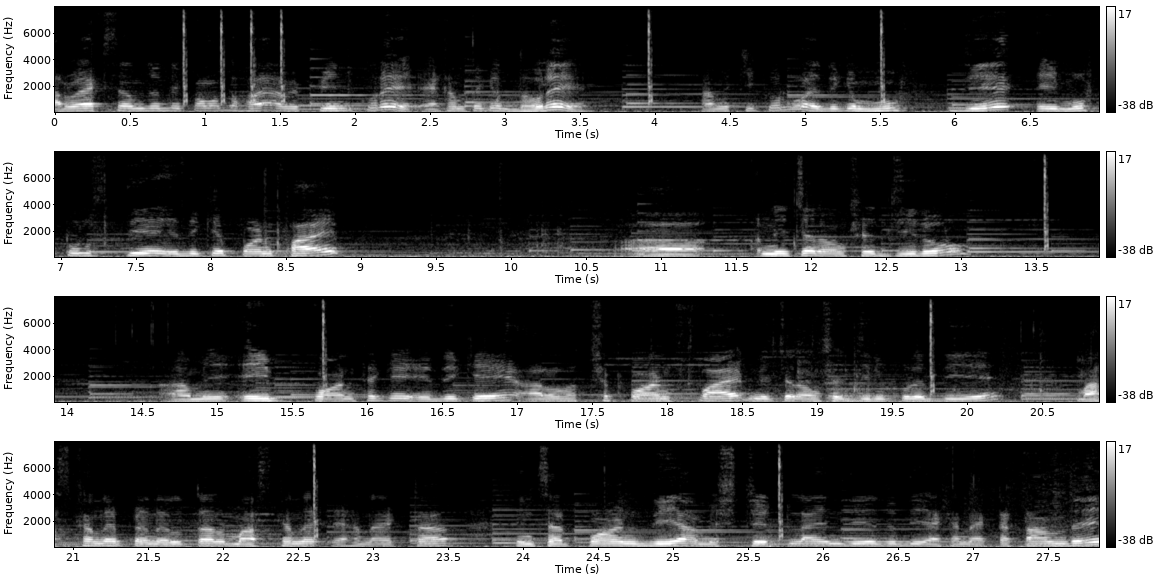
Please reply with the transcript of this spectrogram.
আরও এক সেম যদি কমাতে হয়, আমি প্রিন্ট করে এখান থেকে ধরে আমি কি করব? এদিকে মুভ দিয়ে, এই মুভ টুলস দিয়ে এদিকে পয়েন্ট ফাইভ নিচের অংশে জিরো আমি এই পয়েন্ট থেকে এদিকে আরও হচ্ছে পয়েন্ট ফাইভ নিচের অংশে জিরো করে দিয়ে মাঝখানে প্যানেলটার মাঝখানে এখানে একটা ইনসার্ট পয়েন্ট দিয়ে আমি স্ট্রেট লাইন দিয়ে যদি এখানে একটা টান দেই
